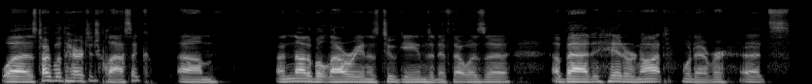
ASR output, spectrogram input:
was talk about the Heritage Classic. Um, not about Lowry and his two games and if that was a a bad hit or not. Whatever. Uh, it's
